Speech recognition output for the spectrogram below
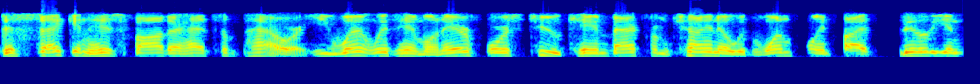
the second his father had some power. He went with him on Air Force Two, came back from China with $1.5 billion.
